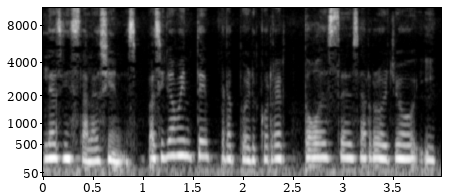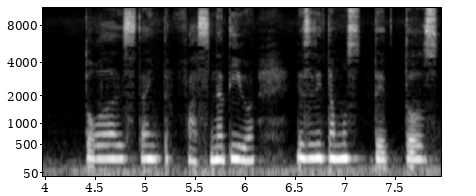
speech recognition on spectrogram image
las instalaciones. Básicamente, para poder correr todo este desarrollo y toda esta interfaz nativa, necesitamos de dos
